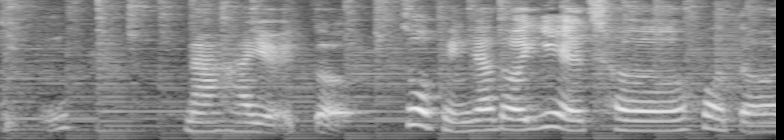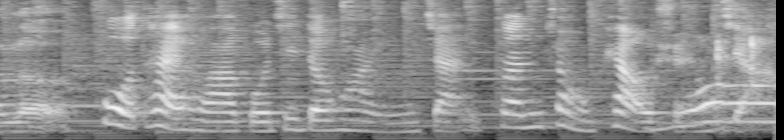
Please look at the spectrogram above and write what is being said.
品。那还有一个作品叫做《夜车》，获得了渥太华国际动画影展观众票选奖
